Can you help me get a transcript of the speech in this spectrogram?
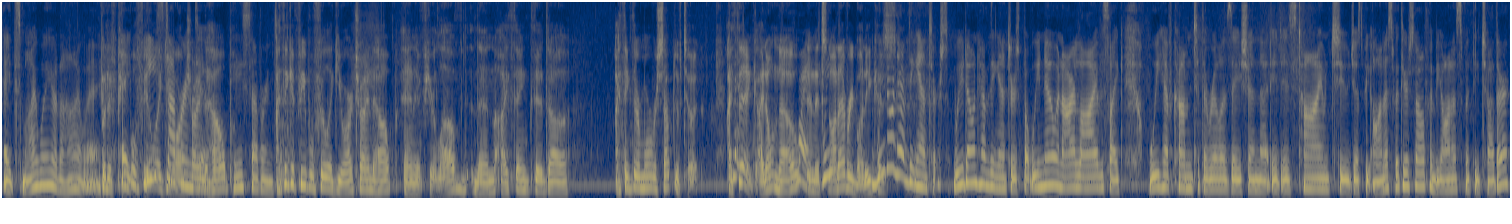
it's my way or the highway. But if people hey, feel like you are trying too. to help, he's stubborn. Too. I think if people feel like you are trying to help, and if you're loved, then I think that uh, I think they're more receptive to it. I think. I don't know, right. and it's we, not everybody. Cause... we don't have the answers. We don't have the answers, but we know in our lives, like we have come to the realization that it is time to just be honest with yourself and be honest with each other.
